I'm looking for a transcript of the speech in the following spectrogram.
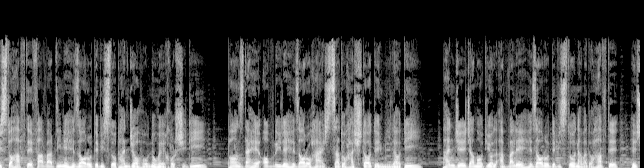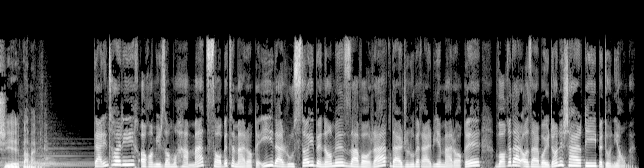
27 فروردین 1259 خورشیدی 15 آوریل 1880 میلادی 5 جمادی الاول 1297 هجری قمری در این تاریخ آقا میرزا محمد ثابت مراقعی در روستایی به نام زوارق در جنوب غربی مراقع واقع در آذربایجان شرقی به دنیا آمد.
